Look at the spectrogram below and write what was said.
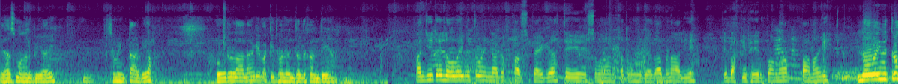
ਇਹਦਾ ਸਮਾਨ ਪਿਆ ਏ। ਸਿਮੈਂਟ ਆ ਗਿਆ। ਹੋਰ ਰਲਾ ਲਾਂਗੇ, ਬਾਕੀ ਤੁਹਾਨੂੰ ਅੰਦਰ ਦਿਖਾਉਂਦੇ ਆ ਹਾਂਜੀ ਤੇ ਲੋ ਬਾਈ ਮਿੱਤਰੋ, ਇੰਨਾ ਕੁ ਫਰਸ਼ ਪੈ ਗਿਆ ਤੇ ਸਮਾਨ ਖਤਮ ਹੋ ਗਿਆ, ਤਾਂ ਬਣਾ ਲਈਏ ਤੇ ਬਾਕੀ ਫੇਰ ਪਾਉਣਾ, ਪਾਵਾਂਗੇ। ਲੋ ਬਾਈ ਮਿੱਤਰੋ,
